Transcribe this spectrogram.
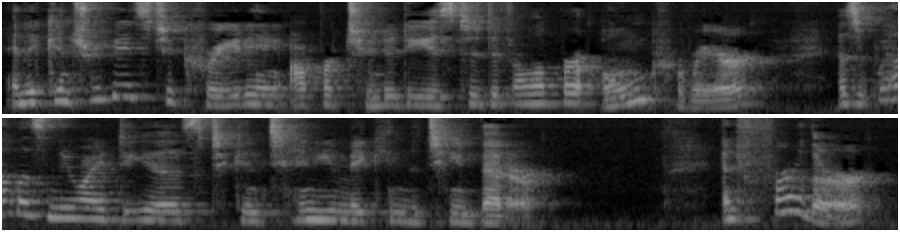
And it contributes to creating opportunities to develop our own career as well as new ideas to continue making the team better. And further,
